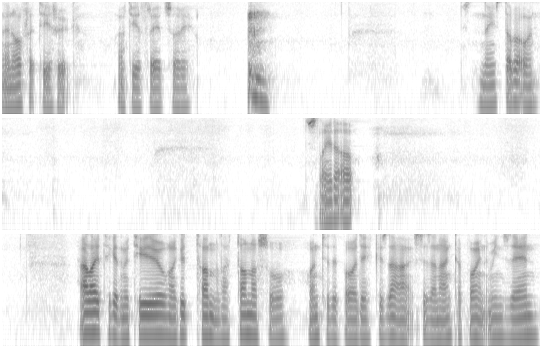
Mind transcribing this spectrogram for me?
Then offer it to your hook, or to your thread, sorry. Nice, dub it on. Slide it up. I like to get the material a good turn, a turn or so onto the body because that acts as an anchor point. It means then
